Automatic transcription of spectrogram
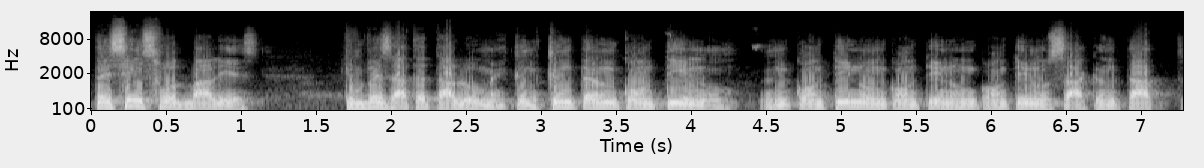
te simți fotbalist? Când vezi atâta lume, când cântă în continuu, în continuu, în continuu, în continuu, s-a cântat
